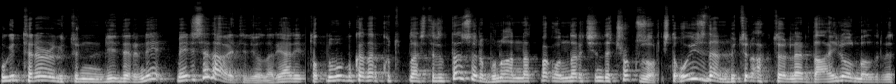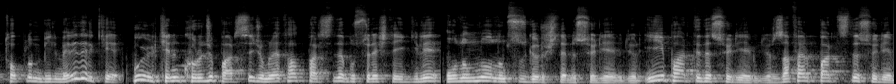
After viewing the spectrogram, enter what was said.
bugün terör örgütünün liderini meclise davet ediyorlar. Yani toplumu bu kadar kutuplaştırdıktan sonra bunu anlatmak onlar için de çok zor. İşte o yüzden bütün aktörler dahil olmalıdır ve toplum bilmelidir ki bu ülkenin kurucu partisi Cumhuriyet Halk Partisi de bu süreçle ilgili olumlu olumsuz görüşlerini söyleyebiliyor. İyi Parti de söyleyebiliyor. Zafer Partisi de söyleyebiliyor.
